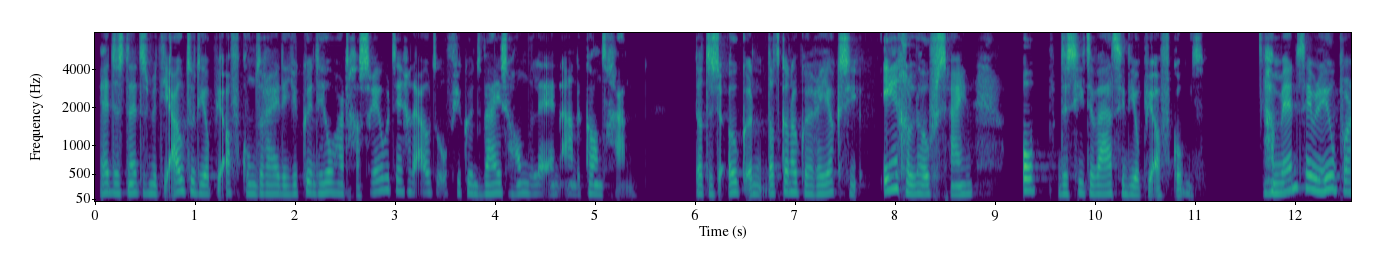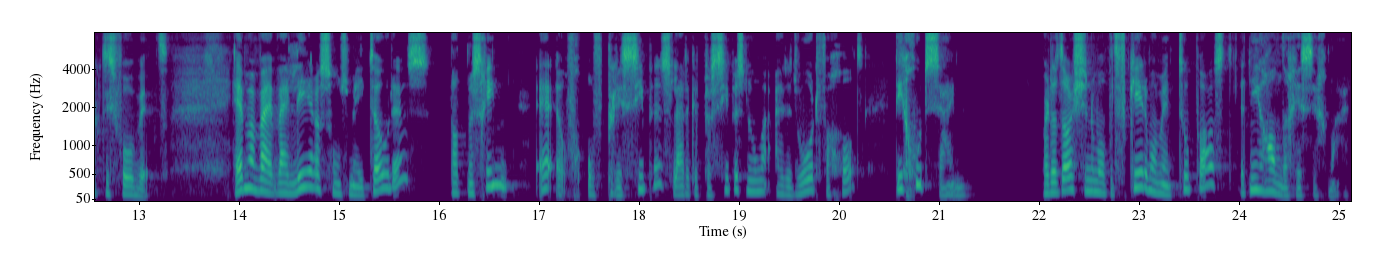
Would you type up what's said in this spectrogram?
Hè, dus net als met die auto die op je af komt rijden, je kunt heel hard gaan schreeuwen tegen de auto of je kunt wijs handelen en aan de kant gaan. Dat, is ook een, dat kan ook een reactie in geloof zijn op de situatie die op je afkomt. Amen. Ze hebben een heel praktisch voorbeeld. maar wij, wij leren soms methodes, wat misschien, of, of principes, laat ik het principes noemen, uit het woord van God, die goed zijn. Maar dat als je hem op het verkeerde moment toepast, het niet handig is, zeg maar.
